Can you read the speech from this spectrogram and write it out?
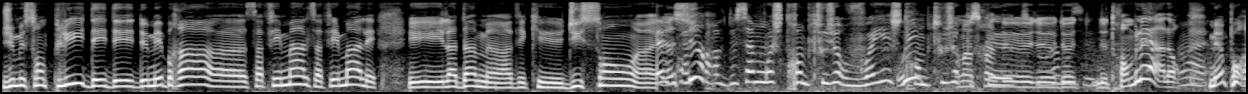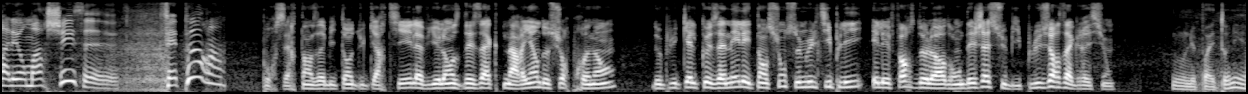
je me sens plus de mes bras, euh, ça fait mal, ça fait mal. Et, et la dame avec euh, du sang. Euh, Bien sûr. je parle de ça, moi je tremble toujours, vous voyez, je oui, tremble toujours. On est en train de, de, de, trembler alors. Ouais. Même pour aller au marché, ça fait peur. Hein. Pour certains habitants du quartier, la violence des actes n'a rien de surprenant. Depuis quelques années, les tensions se multiplient et les forces de l'ordre ont déjà subi plusieurs agressions. Nous, on n'est pas étonnés.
